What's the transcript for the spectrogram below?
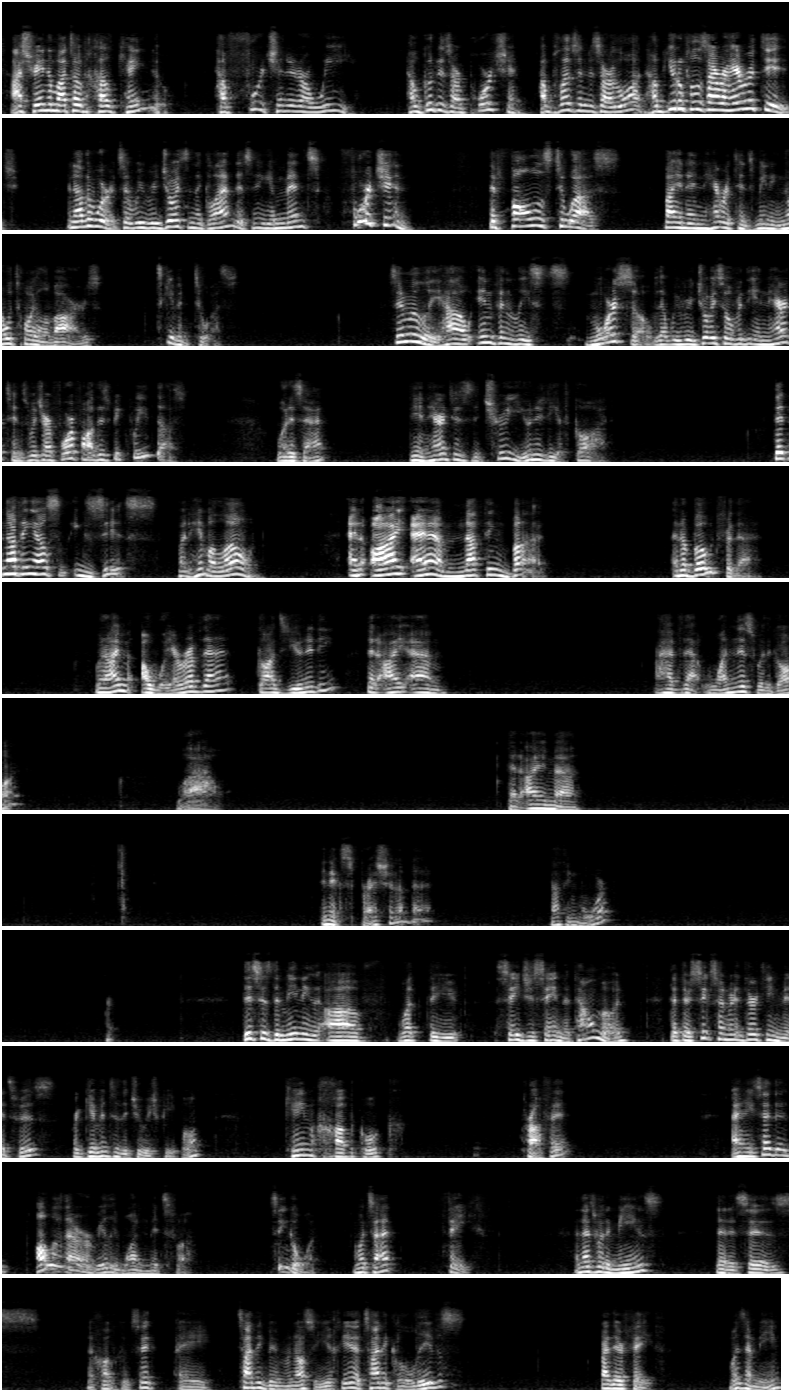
Ashreinu matov chalkeinu. How fortunate are we? How good is our portion? How pleasant is our lot? How beautiful is our heritage? In other words, that we rejoice in the gladness and the immense fortune that falls to us by an inheritance, meaning no toil of ours, it's given to us. Similarly, how infinitely more so that we rejoice over the inheritance which our forefathers bequeathed us. What is that? The inheritance is the true unity of God. That nothing else exists but Him alone. And I am nothing but an abode for that. When I'm aware of that, God's unity, that I am, I have that oneness with God. Wow. That I am a, an expression of that? Nothing more? This is the meaning of what the sages say in the Talmud, that there's 613 mitzvahs were given to the Jewish people. Came Chavakuk, prophet, and he said that all of them are really one mitzvah, single one. What's that? Faith. And that's what it means that it says, the Chavakuk said, a tzaddik b'emunaso yichya, a tzaddik lives by their faith. What does that mean?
